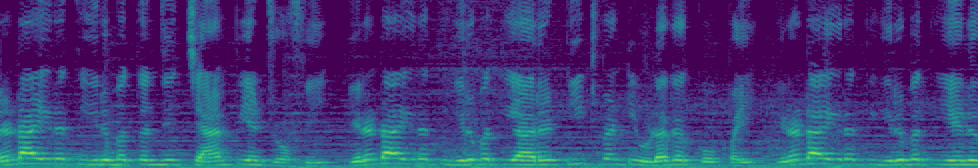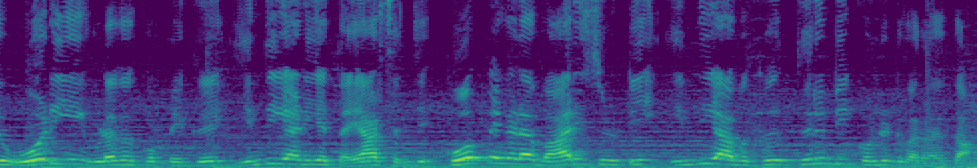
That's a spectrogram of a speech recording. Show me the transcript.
இரண்டாயிரத்தி இருபத்தஞ்சு சாம்பியன் ட்ரோஃபி இரண்டாயிரத்தி இருபத்தி ஆறு டி டுவெண்டி உலகக்கோப்பை இரண்டாயிரத்தி இருபத்தி ஏழு ஓடிஐ உலகக்கோப்பைக்கு இந்திய அணியை தயார் செஞ்சு கோப்பைகளை வாரி சுருட்டி இந்தியாவுக்கு திரும்பி கொண்டுட்டு வர்றதுதான்.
